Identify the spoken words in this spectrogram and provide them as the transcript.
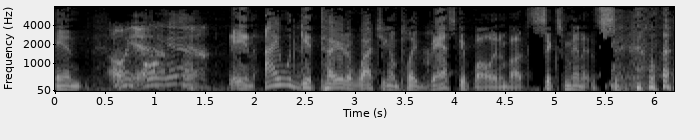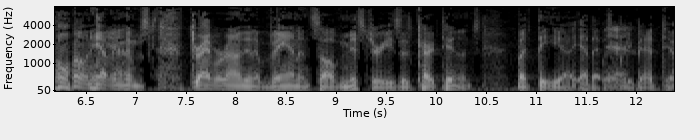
and Oh yeah. Oh, yeah. and I would get tired of watching them play basketball in about six minutes, let alone having Yeah. them drive around in a van and solve mysteries as cartoons. But the uh, yeah, that was Yeah. pretty bad too.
